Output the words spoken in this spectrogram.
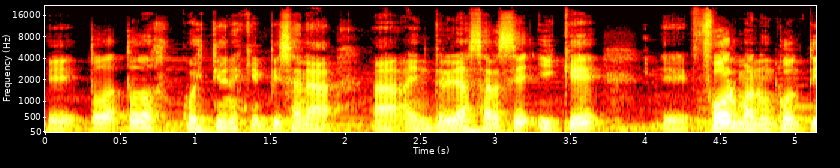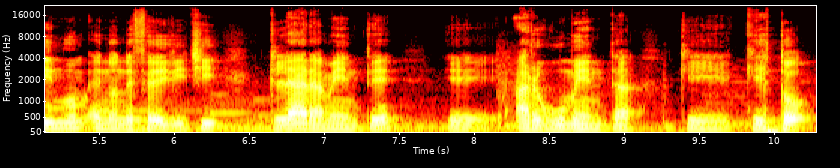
eh, todas cuestiones que empiezan a, entrelazarse y que eh, forman un continuum en donde Federici claramente argumenta que, esto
